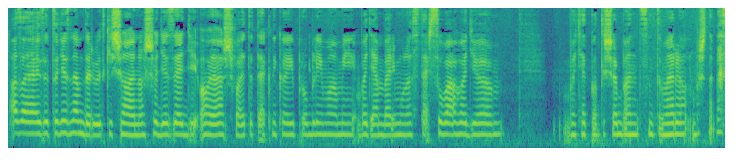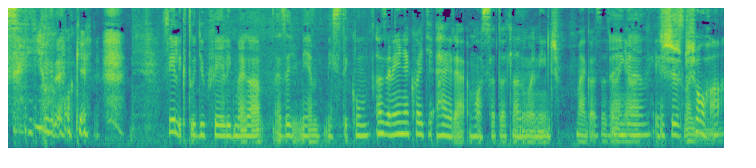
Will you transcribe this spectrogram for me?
az a helyzet, hogy ez nem derült ki sajnos, hogy ez egy olyasfajta technikai probléma, ami, vagy emberi mulasztás, szóval, hogy vagy hát pontosabban szerintem erről most ne beszéljünk. Oké. Okay. Félig tudjuk, félig meg a, ez egy milyen misztikum. Az a lényeg, hogy helyre hozhatatlanul nincs meg az az anyag, Igen, és, és ez soha nagyon...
